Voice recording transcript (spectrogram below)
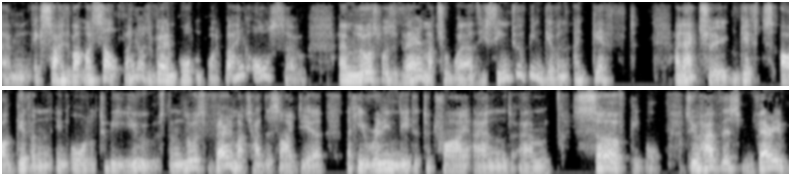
um, excited about myself. I think that was a very important point. But I think also um, Lewis was very much aware that he seemed to have been given a gift. And actually, gifts are given in order to be used. And Lewis very much had this idea that he really needed to try and um, serve people. So you have this very,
